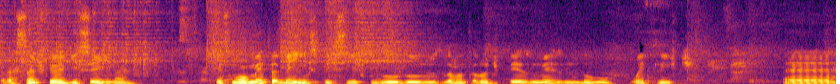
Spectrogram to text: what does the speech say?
Interessante o que ele disse aí, né? Esse movimento é bem específico do, do levantador de peso mesmo, do weightlift. É,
